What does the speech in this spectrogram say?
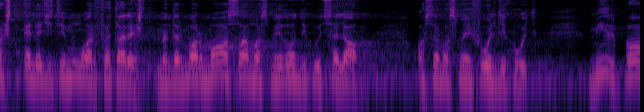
është e legjitimuar fetarisht, me ndërmarr masa mos me i dhon dikujt selam ose mos me i fol dikujt. Mirëpo,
